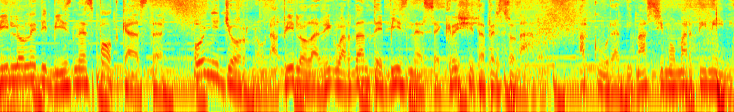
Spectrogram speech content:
Pillole di Business Podcast. Ogni giorno una pillola riguardante business e crescita personale. A cura di Massimo Martinini.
